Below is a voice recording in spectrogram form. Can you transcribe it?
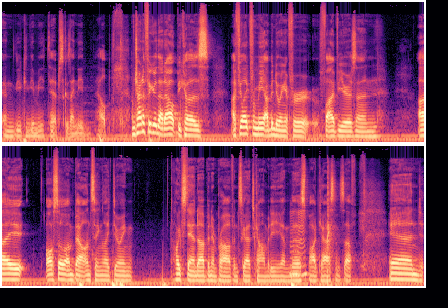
and you can give me tips because I need help. I'm trying to figure that out because I feel like for me, I've been doing it for five years, and I also I'm balancing like doing like stand up and improv and sketch comedy and mm-hmm. this podcast and stuff, and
